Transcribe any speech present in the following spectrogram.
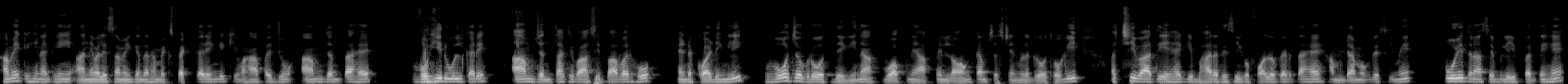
हमें कहीं ना कहीं आने वाले समय के अंदर हम एक्सपेक्ट करेंगे कि वहाँ पर जो आम जनता है, वही रूल करे। आम जनता के पास ही पावर हो एंड अकॉर्डिंगली वो जो ग्रोथ देगी ना, वो अपने आप में लॉन्ग टर्म सस्टेनेबल ग्रोथ होगी। अच्छी बात यह है कि भारत इसी को फॉलो करता है। हम डेमोक्रेसी में पूरी तरह से बिलीव करते हैं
